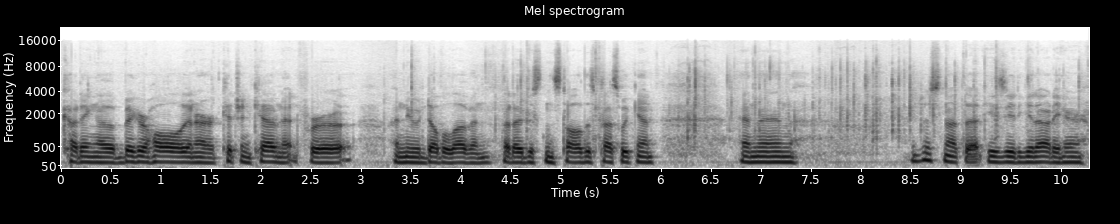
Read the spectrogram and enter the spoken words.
cutting a bigger hole in our kitchen cabinet for a, a new double oven that I just installed this past weekend. And then just not that easy to get out of here.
